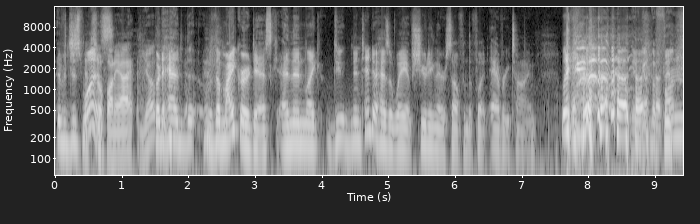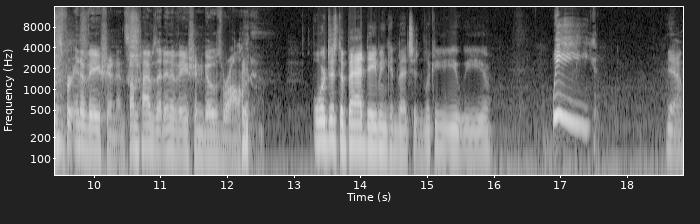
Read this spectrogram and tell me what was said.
It just was It's so funny. I Yep. But it had the, the micro disc, and then like, dude, Nintendo has a way of shooting themselves in the foot every time Like, They've got the funds for innovation, and sometimes that innovation goes wrong. or just a bad naming convention. Looking at you, Wii U. Wee. Yeah.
